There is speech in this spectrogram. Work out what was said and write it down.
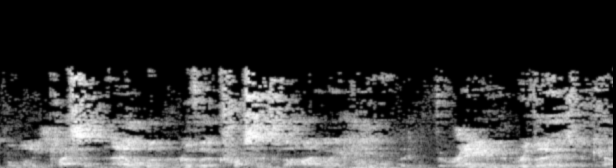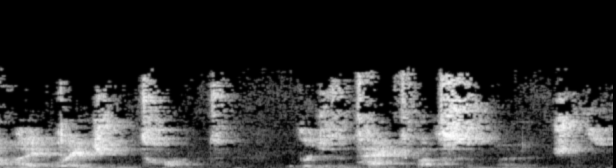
The normally placid Nailbourne River crosses the highway here, but with the rain, the river has become a raging torrent. The bridge is intact but submerged.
